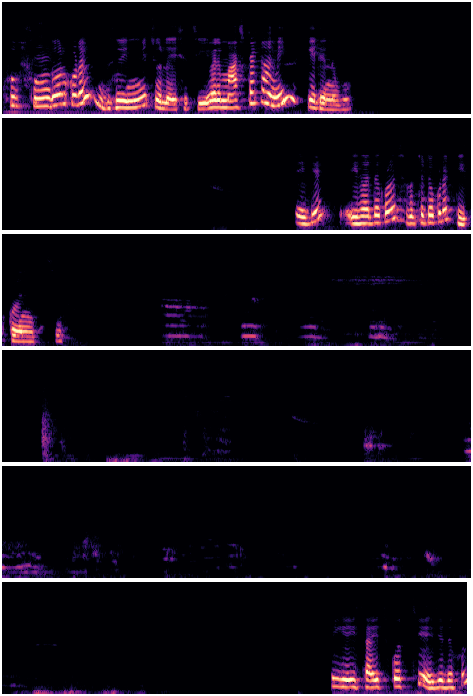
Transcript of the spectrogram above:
খুব সুন্দর করে ধুয়ে নিয়ে চলে এসেছি। এবার মাছটাকে আমি কেটে নেব। এই যে, এইভাবে করে ছোট ছোট করে পিস করে নিচ্ছি। ঠিক এই সাইজ করছি, এই যে দেখুন,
